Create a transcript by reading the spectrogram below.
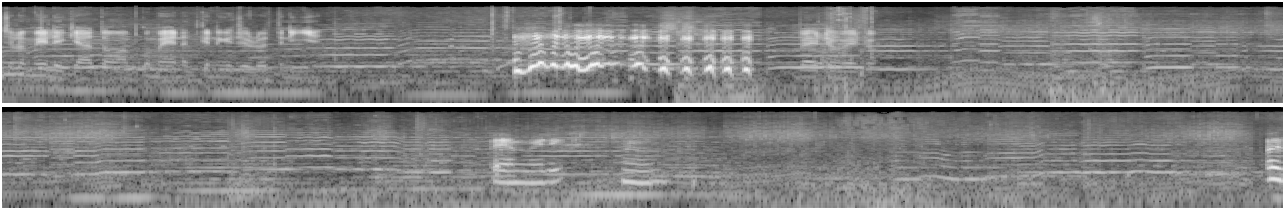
चलो मैं लेके आता हूँ आपको मेहनत करने की ज़रूरत नहीं है। बैठो बैठो। मेरी हम्म। उस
